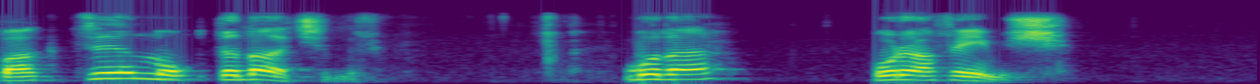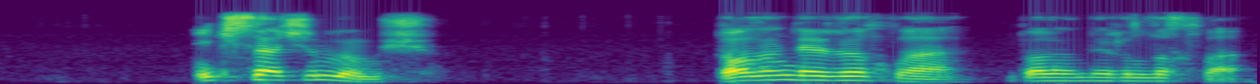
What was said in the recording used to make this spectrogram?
baktığı noktada açılır. Bu da hurafeymiş. İkisi açılmıyormuş. Dolandırıldıkla, dolandırıldıkla.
